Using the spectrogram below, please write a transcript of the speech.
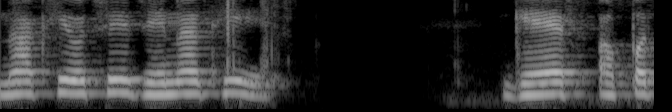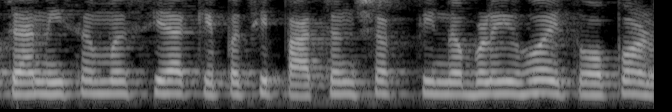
નાખ્યો છે જેનાથી ગેસ અપચાની સમસ્યા કે પછી પાચન શક્તિ નબળી હોય તો પણ.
